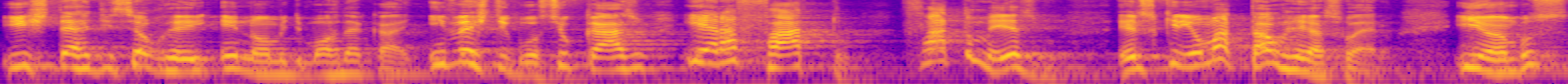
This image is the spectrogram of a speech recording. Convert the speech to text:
e Esther disse ao rei em nome de Mordecai. Investigou-se o caso e era fato, fato mesmo. Eles queriam matar o rei Assuero. E ambos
